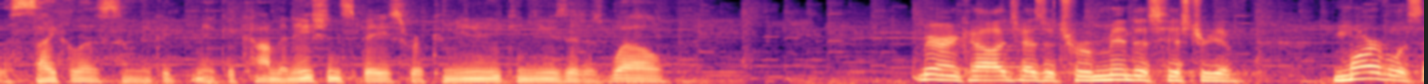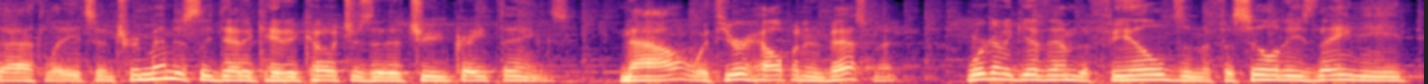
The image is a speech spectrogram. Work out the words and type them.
the cyclists and we could make a combination space where community can use it as well. Marian College has a tremendous history of marvelous athletes and tremendously dedicated coaches that achieve great things. Now, with your help and investment, we're going to give them the fields and the facilities they need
